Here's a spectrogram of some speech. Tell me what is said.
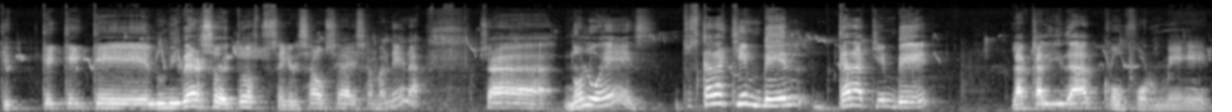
que, el universo de todos tus egresados sea de esa manera. O sea, no lo es. Entonces cada quien ve, cada quien ve la calidad conforme,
